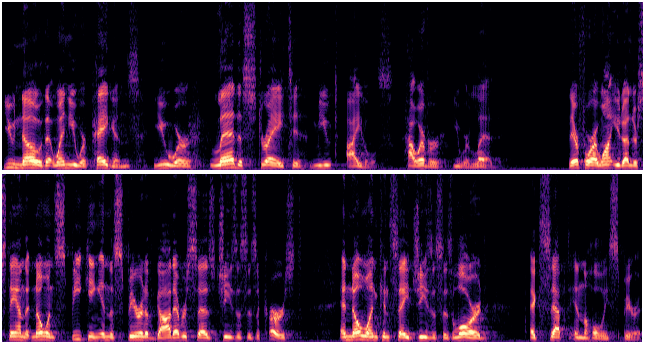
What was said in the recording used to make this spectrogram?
You know that when you were pagans, you were led astray to mute idols however you were led. Therefore, I want you to understand that no one speaking in the Spirit of God ever says Jesus is accursed, and no one can say Jesus is Lord except in the Holy Spirit.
